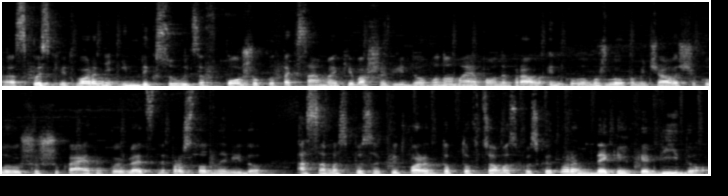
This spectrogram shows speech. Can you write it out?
е, списки відтворення індексуються в пошуку так само, як і ваше відео. Воно має повне право. Інколи, можливо, помічали, що коли ви щось шукаєте, появляється не просто одне відео, а саме список відтворень. Тобто в цьому списку відтворень декілька відео.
